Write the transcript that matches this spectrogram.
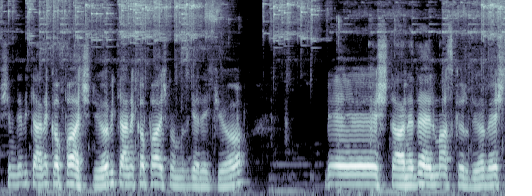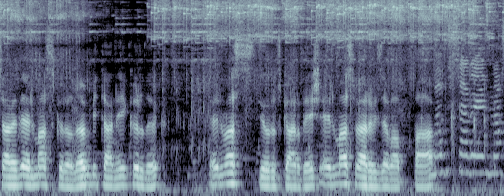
Şimdi bir tane kapı aç diyor. Bir tane kapı açmamız gerekiyor. 5 tane de elmas kır diyor. 5 tane de elmas kıralım. Bir taneyi kırdık. Elmas istiyoruz kardeş. Elmas ver bize baba. Babiş sana elmas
